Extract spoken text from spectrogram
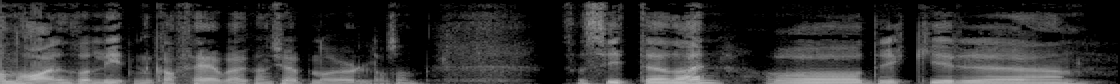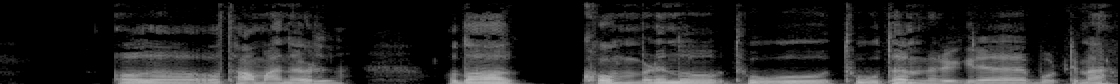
han har en sånn liten kafé hvor jeg kan kjøpe noe øl og sånn. Så sitter jeg der og drikker og, og tar meg en øl, og da kommer det no, to, to tømmerhuggere bort til meg,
